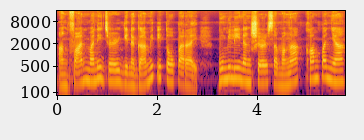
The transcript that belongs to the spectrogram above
Ang fund manager ginagamit ito para bumili ng share sa mga kumpanya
